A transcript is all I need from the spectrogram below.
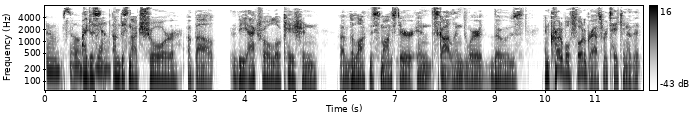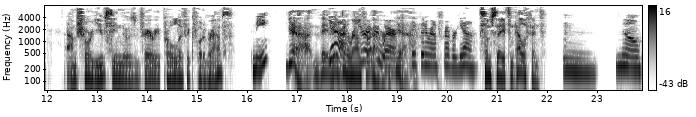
Um, so I just, yeah. I'm just not sure about the actual location of the Loch Ness monster in Scotland where those incredible photographs were taken of it. I'm sure you've seen those very prolific photographs. Me? Yeah, they, Yeah, they've been around forever. everywhere. Yeah. They've been around forever. Yeah. Some say it's an elephant. Mm, no,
